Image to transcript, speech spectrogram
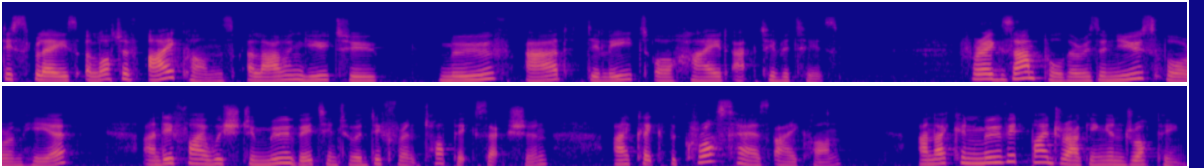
displays a lot of icons allowing you to move, add, delete or hide activities. For example, there is a news forum here and if I wish to move it into a different topic section I click the crosshairs icon and I can move it by dragging and dropping.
